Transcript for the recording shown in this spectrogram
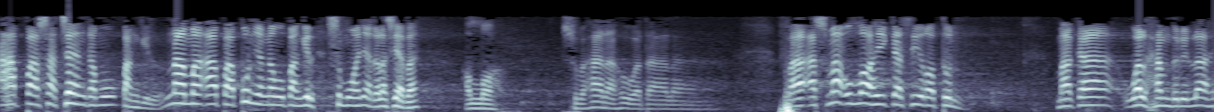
Apa saja yang kamu panggil, nama apa pun yang kamu panggil, semuanya adalah siapa? Allah Subhanahu wa taala. Fa asmaullahi katsiratun. Maka walhamdulillahi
